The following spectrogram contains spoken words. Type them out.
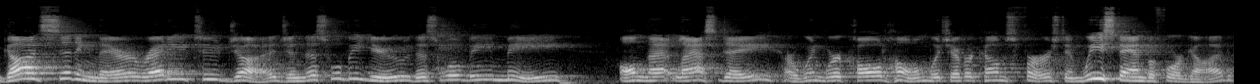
God sitting there ready to judge, and this will be you, this will be me on that last day, or when we're called home, whichever comes first, and we stand before God.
